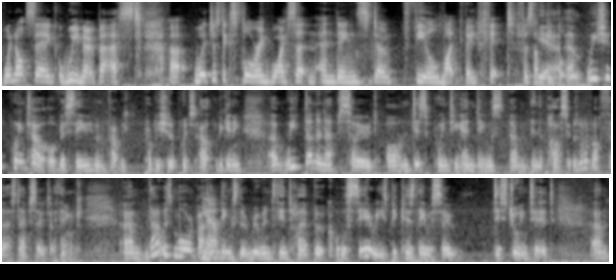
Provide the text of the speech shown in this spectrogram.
we're not saying we know best. Uh, we're just exploring why certain endings don't feel like they fit for some yeah, people. Um, we should point out, obviously, in fact, we probably should have pointed out at the beginning, um, we've done an episode on disappointing endings um, in the past. It was one of our first episodes, I think. Um, that was more about yeah. endings that ruined the entire book or series because they were so disjointed. Um,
